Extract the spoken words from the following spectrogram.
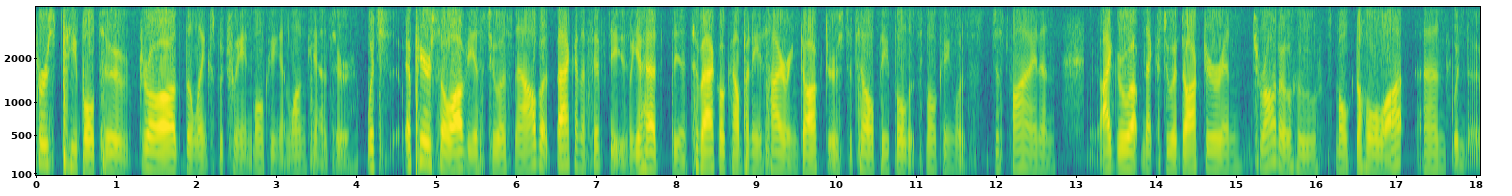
first people to draw the links between smoking and lung cancer, which appears so obvious to us now, but back in the 50s, you had the tobacco companies hiring doctors to tell people that smoking was just fine and I grew up next to a doctor in Toronto who smoked a whole lot, and would, uh,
